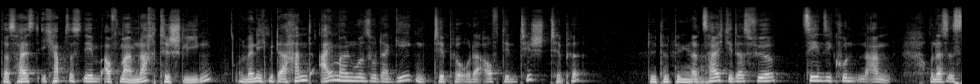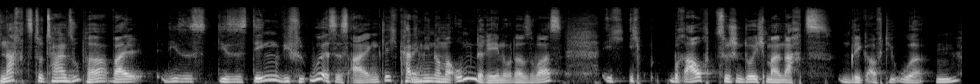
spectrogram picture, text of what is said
Das heißt, ich habe das neben auf meinem Nachttisch liegen und wenn ich mit der Hand einmal nur so dagegen tippe oder auf den Tisch tippe, dann zeigt dir das für zehn Sekunden an. Und das ist nachts total super, weil dieses, dieses Ding, wie viel Uhr ist es eigentlich? Kann ich mich nochmal umdrehen oder sowas? Ich, ich brauche zwischendurch mal nachts einen Blick auf die Uhr. Mhm.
